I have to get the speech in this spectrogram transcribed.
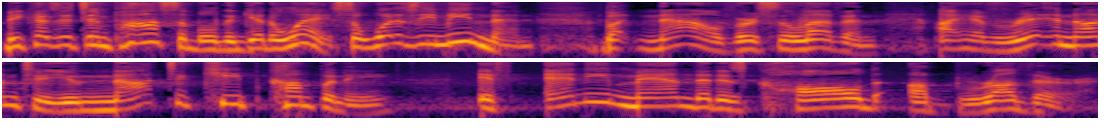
Because it's impossible to get away. So what does he mean then? But now, verse 11, I have written unto you not to keep company if any man that is called a brother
